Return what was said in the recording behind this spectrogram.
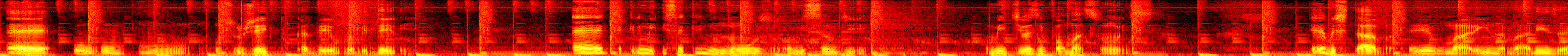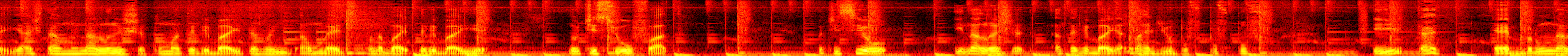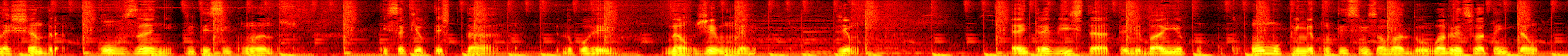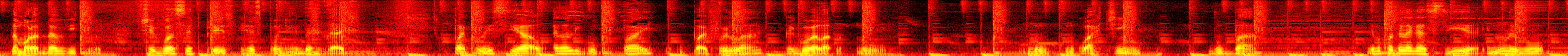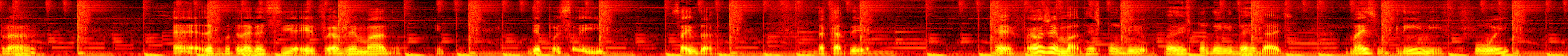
É, o, o, o, o, sujeito, cadê o nome dele? É, é crime, isso é criminoso, omissão de. omitiu as informações eu estava, eu, Marina, Marisa e a estávamos na lancha como a TV Bahia estava ao médico quando a Bahia, TV Bahia noticiou o fato. Noticiou e na lancha a TV Bahia alardeou, puf, puf, puf. E tá é, Bruna Alexandra Cousani, 35 anos. Esse aqui é o texto da, do Correio. Não, G1, né? G1 é, entrevista à TV Bahia como o crime aconteceu em Salvador. O agressor até então, namorado da vítima, chegou a ser preso e responde em liberdade. O pai policial, ela ligou pro pai, o pai foi lá, pegou ela no, no, no quartinho do bar, levou pra delegacia e não levou pra. É, levou pra delegacia. Ele foi algemado depois saiu. Saiu da, da cadeia. É, foi algemado, respondeu, vai responder em liberdade. Mas o crime foi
